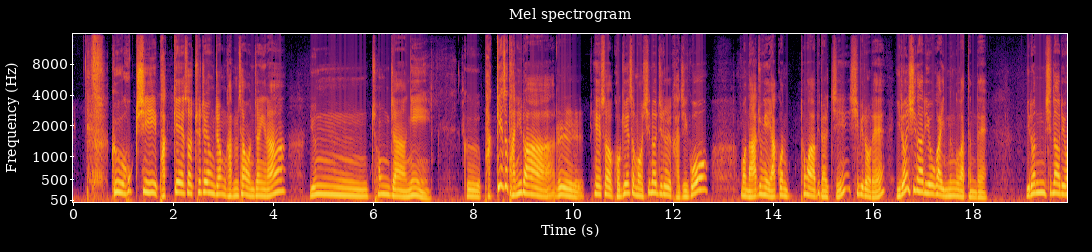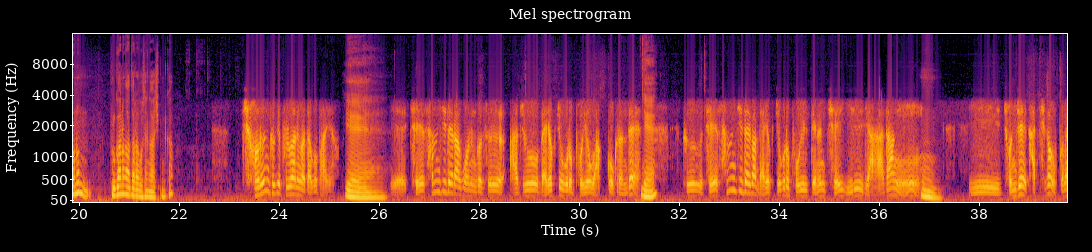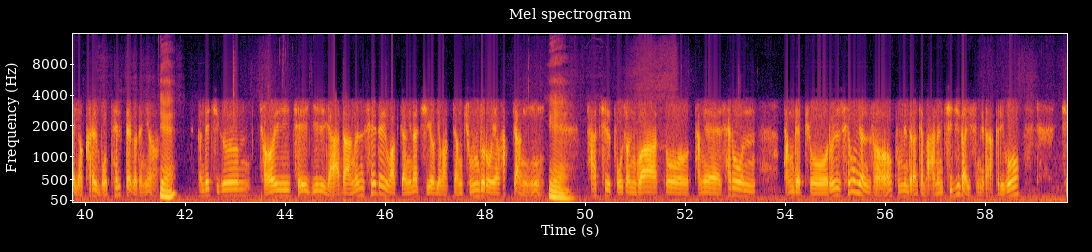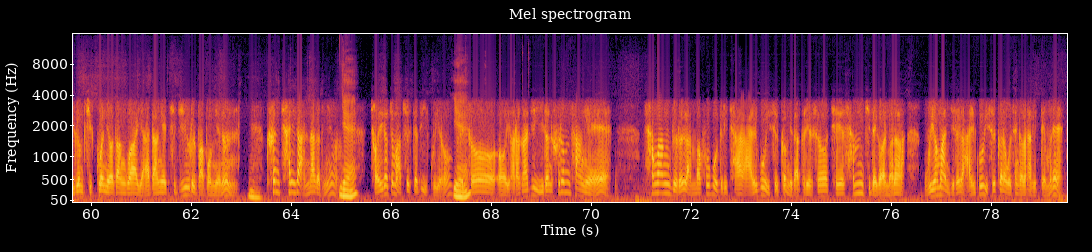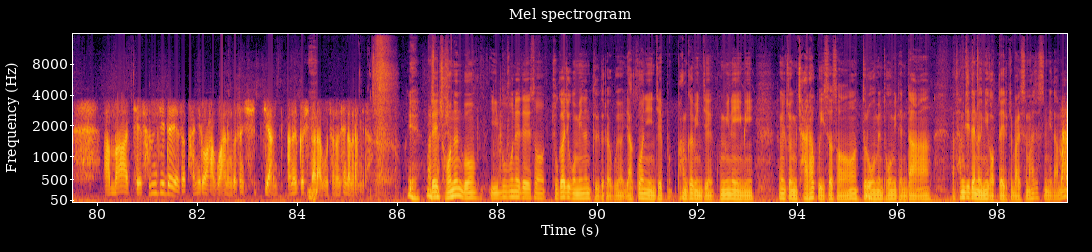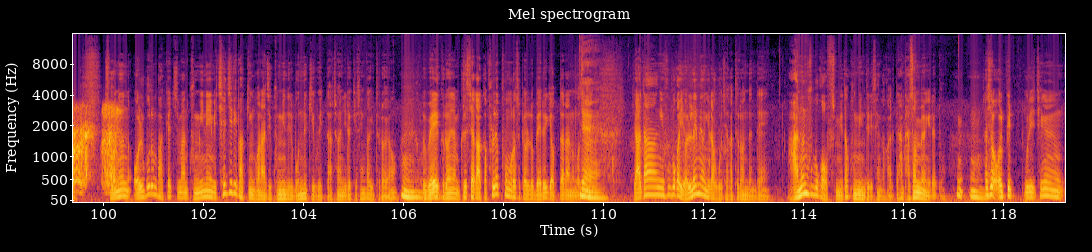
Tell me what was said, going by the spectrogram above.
그 혹시 밖에서 최재형 전 감사원장이나 윤 총장이 그 밖에서 단일화를 해서 거기에서 뭐 시너지를 가지고 뭐 나중에 야권 통합이랄지 11월에 이런 시나리오가 있는 것 같던데 이런 시나리오는 불가능하다라고 생각하십니까? 저는 그게 불가능하다고 봐요. 예. 예, 제 3지대라고 하는 것을 아주 매력적으로 보여왔고, 그런데 예. 그 제 3지대가 매력적으로 보일 때는 제1 야당이 음. 이 존재의 가치가 없거나 역할을 못할 때거든요. 예. 그런데 지금 저희 제1야당은 세대의 확장이나 지역의 확장, 중도로의 확장이 예. 4.7 보선과 또 당의 새로운 당대표를 세우면서 국민들한테 많은 지지가 있습니다. 그리고 지금 집권 여당과 야당의 지지율을 봐보면은 음. 큰 차이가 안 나거든요. 예. 저희가 좀 앞설 때도 있고요. 예. 그래서 어, 여러 가지 이런 흐름상의 상황들을 아마 후보들이 잘 알고 있을 겁니다. 그래서 제3지대가 얼마나 위험한지를 알고 있을 거라고 생각을 하기 때문에 아마 제3지대에서 단일화하고 하는 것은 쉽지 않, 을 것이다라고 저는 생각을 합니다. 예. 네. 저는 뭐 이 부분에 대해서 두 가지 고민은 들더라고요. 야권이 이제 방금 이제 국민의힘이 좀 잘하고 있어서 들어오면 도움이 된다. 삼지대는 의미가 없다 이렇게 말씀하셨습니다만 저는 얼굴은 바뀌었지만 국민의힘이 체질이 바뀐 건 아직 국민들이 못 느끼고 있다. 저는 이렇게 생각이 들어요. 음. 왜 그러냐면 그래서 제가 아까 플랫폼으로서 별로 매력이 없다라는 것은 예. 야당이 후보가 14명이라고 제가 들었는데 아는 후보가 없습니다. 국민들이 생각할 때 한 다섯 명이라도. 음, 음. 사실 얼핏 우리 최경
